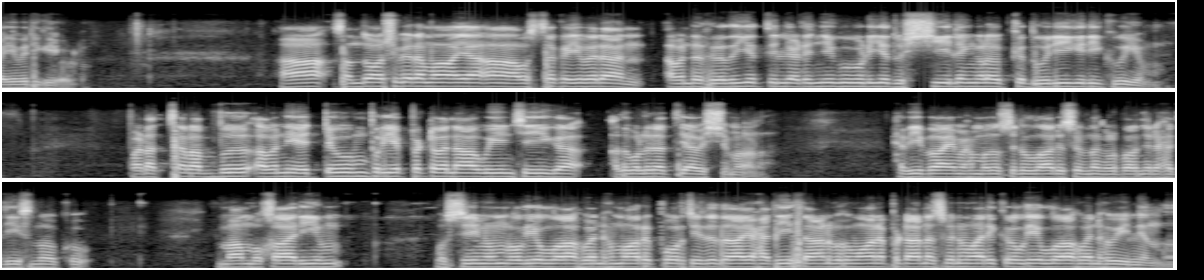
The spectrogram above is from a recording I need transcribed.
കൈവരികയുള്ളൂ. ആ സന്തോഷകരമായ ആ അവസ്ഥ കൈവരാൻ അവന്റെ ഹൃദയത്തിൽ അടിഞ്ഞുകൂടിയ ദുശ്ശീലങ്ങളൊക്കെ ദൂരീകരിക്കുകയും പടച്ച റബ്ബ് അവന് ഏറ്റവും പ്രിയപ്പെട്ടവനാവുകയും ചെയ്യുക അത് വളരെ അത്യാവശ്യമാണ്. ഹബീബായ മുഹമ്മദ് സല്ലാ വസല്ലം തങ്ങൾ പറഞ്ഞൊരു ഹദീസ് നോക്കൂ. ഇമാം ബുഖാരിയും മുസ്ലിമും റളിയല്ലാഹു അൻഹുമാ റിപ്പോർട്ട് ചെയ്തതായ ഹദീസാണ് ബഹുമാനപ്പെട്ട അനസ്ബിൻ മാലിക് റളിയല്ലാഹു അൻഹുവിൽ നിന്ന്.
